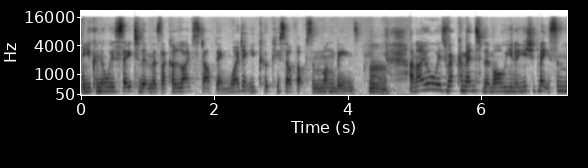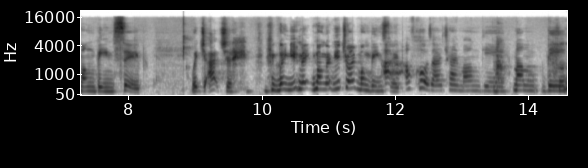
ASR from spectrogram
you can always say to them as like a lifestyle thing why don't you cook yourself up some mung beans mm. and i always recommend to them oh you know you should make some mung bean soup which actually when you make mung have you tried mung bean I, soup of course, I try mung bean, mung bean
